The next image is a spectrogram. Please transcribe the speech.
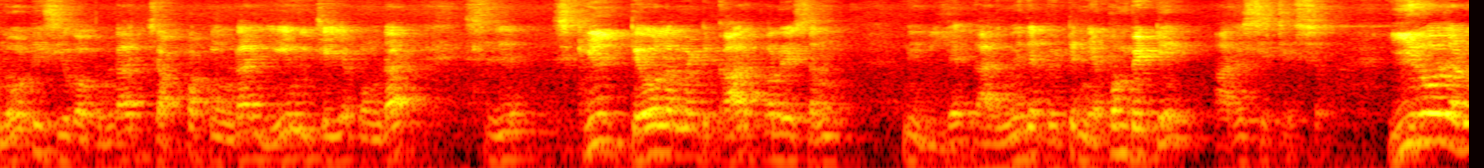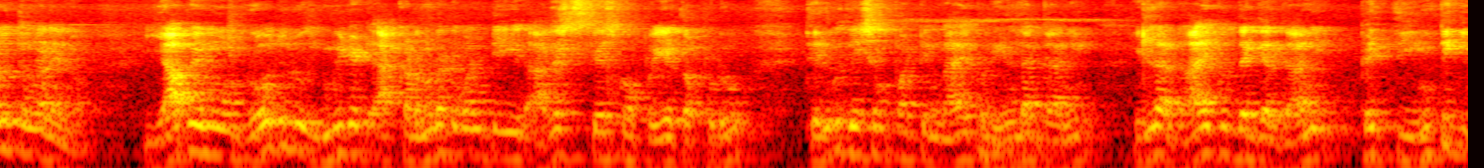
నోటీస్ ఇవ్వకుండా చెప్పకుండా ఏమి చేయకుండా స్కిల్ డెవలప్మెంట్ కార్పొరేషన్ దాని మీద పెట్టి నెపం పెట్టి అరెస్ట్ చేశావు. ఈ రోజు అడుగుతున్నా నేను యాభై మూడు రోజులు ఇమీడియట్ అక్కడ ఉన్నటువంటి అరెస్ట్ చేసుకోకపోయేటప్పుడు తెలుగుదేశం పార్టీ నాయకుడు ఇళ్ళకు కానీ ఇళ్ళ నాయకుల దగ్గర కానీ ప్రతి ఇంటికి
